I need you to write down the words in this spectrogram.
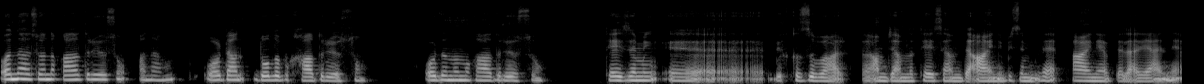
Ondan sonra kaldırıyorsun. Anam oradan dolabı kaldırıyorsun. Oradan onu kaldırıyorsun. Teyzemin e, bir kızı var. Amcamla teyzem de aynı bizimle aynı evdeler yani.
